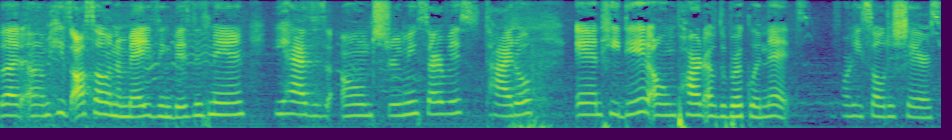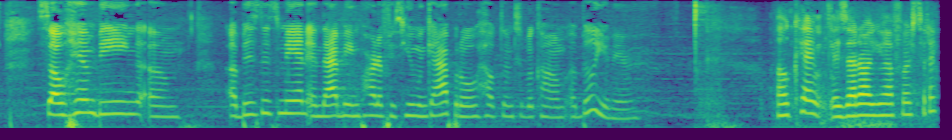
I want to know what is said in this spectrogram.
But um, he's also an amazing businessman. He has his own streaming service, Tidal, and he did own part of the Brooklyn Nets before he sold his shares. So him being um, a businessman and that being part of his human capital helped him to become a billionaire. Okay, is that all you have for us today?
